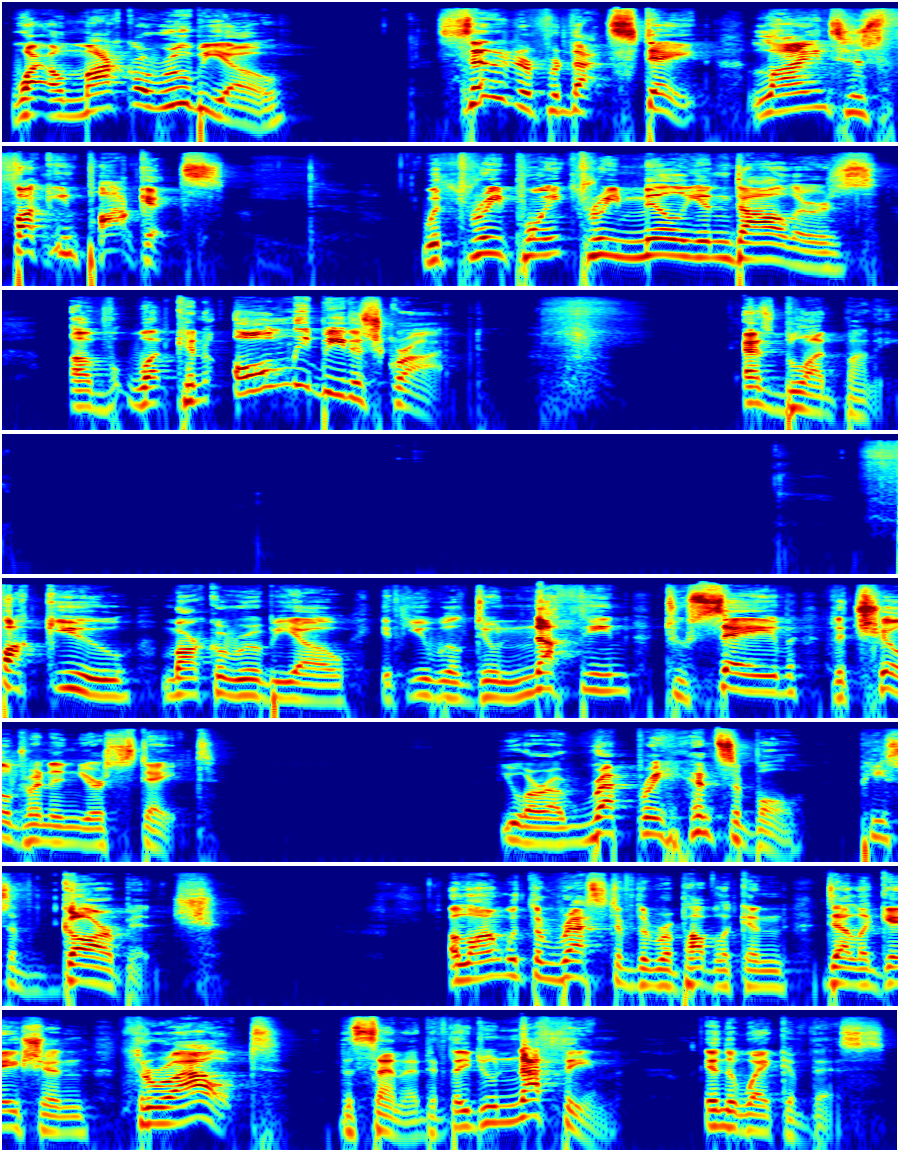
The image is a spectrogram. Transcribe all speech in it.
while Marco Rubio, senator for that state, lines his fucking pockets with $3.3 million of what can only be described as blood money. Fuck you, Marco Rubio, if you will do nothing to save the children in your state. You are a reprehensible piece of garbage along with the rest of the Republican delegation throughout the Senate if they do nothing in the wake of this.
